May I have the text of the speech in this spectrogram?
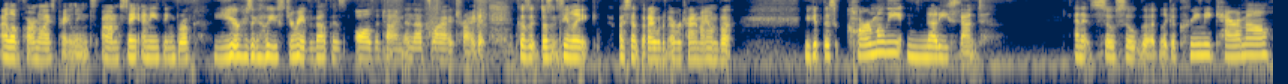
I love caramelized pralines. Um, Say Anything Brooke years ago used to rave about this all the time, and that's why I tried it. Because it doesn't seem like a scent that I would have ever tried on my own, but you get this caramely, nutty scent. And it's so, so good. Like a creamy caramel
